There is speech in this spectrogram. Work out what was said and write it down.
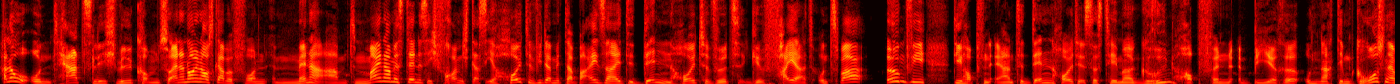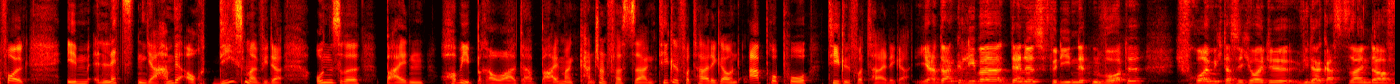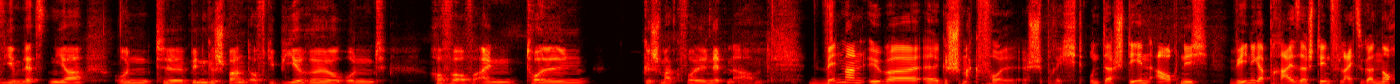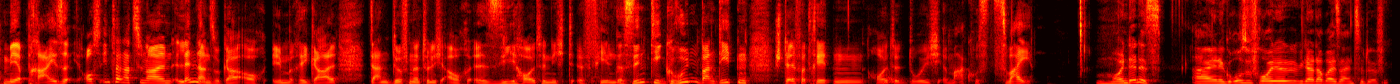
Hallo und herzlich willkommen zu einer neuen Ausgabe von Männerabend. Mein Name ist Dennis, ich freue mich, dass ihr heute wieder mit dabei seid, denn heute wird gefeiert. Und zwar irgendwie die Hopfenernte, denn heute ist das Thema Grünhopfenbiere und nach dem großen Erfolg im letzten Jahr haben wir auch diesmal wieder unsere beiden Hobbybrauer dabei. Man kann schon fast sagen Titelverteidiger und apropos Titelverteidiger. Ja, danke lieber Dennis für die netten Worte. Ich freue mich, dass ich heute wieder Gast sein darf wie im letzten Jahr und äh, bin gespannt auf die Biere und hoffe auf einen tollen geschmackvoll netten Abend. Wenn man über äh, geschmackvoll spricht und da stehen auch nicht weniger Preise, da stehen vielleicht sogar noch mehr Preise aus internationalen Ländern sogar auch im Regal, dann dürfen natürlich auch äh, Sie heute nicht äh, fehlen. Das sind die grünen Banditen, stellvertreten heute durch Markus 2. Moin Dennis, eine große Freude, wieder dabei sein zu dürfen.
